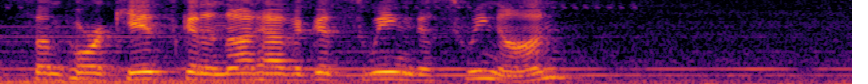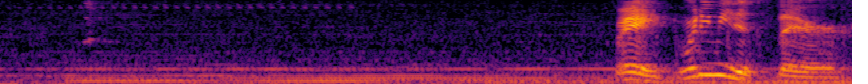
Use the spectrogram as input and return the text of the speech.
Some poor kid's gonna not have a good swing to swing on. Wait, what do you mean it's there?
